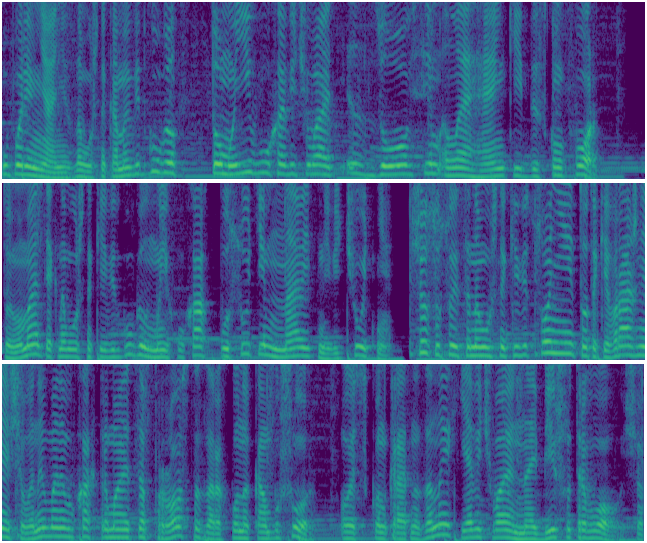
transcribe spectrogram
У порівнянні з навушниками від Google, то мої вуха відчувають зовсім легенький дискомфорт. Той момент, як навушники від Google в моїх вухах по суті навіть не відчутні. Що стосується навушників від Sony, то таке враження, що вони в мене в вухах тримаються просто за рахунок амбушур. Ось конкретно за них я відчуваю найбільшу тривогу, що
